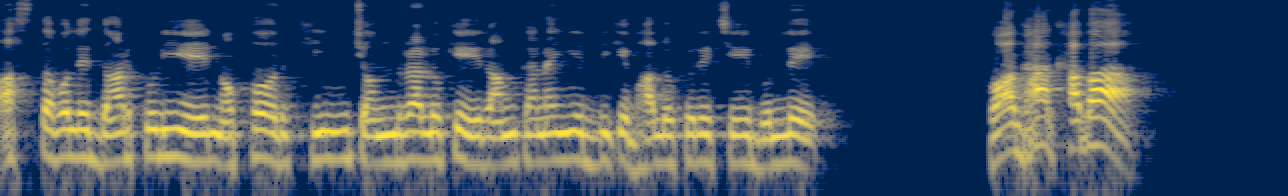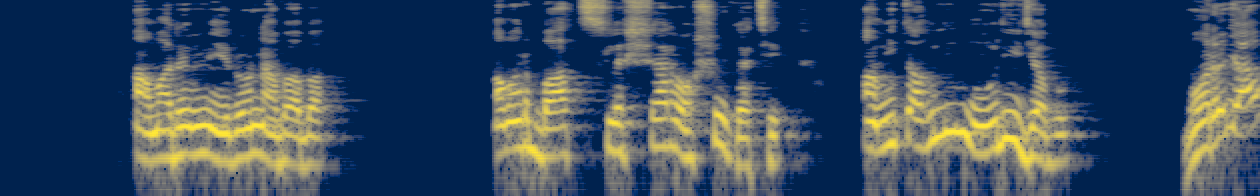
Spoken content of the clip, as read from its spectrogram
আস্তা বলে দাঁড় করিয়ে নফর ক্ষীণ চন্দ্রালোকে রামকানাইয়ের দিকে ভালো করে চেয়ে বললে, কঘা খাবা? আমারে মেরো না বাবা, আমার বাতশ্লেষার অসুখ আছে, আমি তাহলে মরি যাব। মরে যাও?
